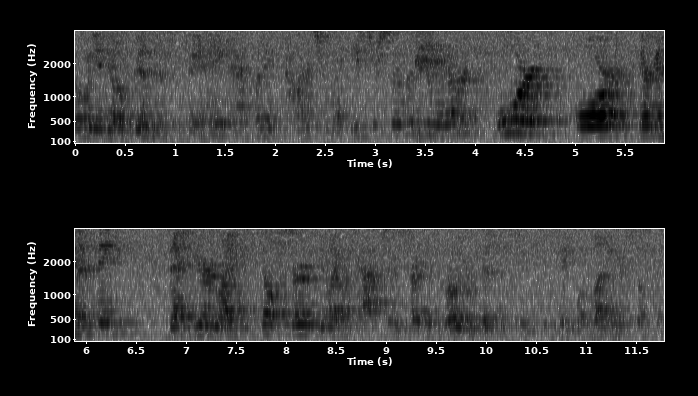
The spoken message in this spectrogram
going into a business and saying, hey, can I put in cards for my Easter service or whatever? Or, or they're going to think that you're like self-serve, you're like a pastor who's trying to grow your business so you can make more money or something.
